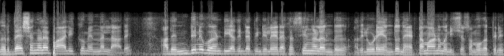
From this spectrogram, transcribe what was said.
നിർദ്ദേശങ്ങളെ പാലിക്കും എന്നല്ലാതെ അതെന്തിനു വേണ്ടി അതിന്റെ പിന്നിലെ രഹസ്യങ്ങൾ എന്ത് അതിലൂടെ എന്ത് നേട്ടമാണ് മനുഷ്യ സമൂഹത്തിന്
